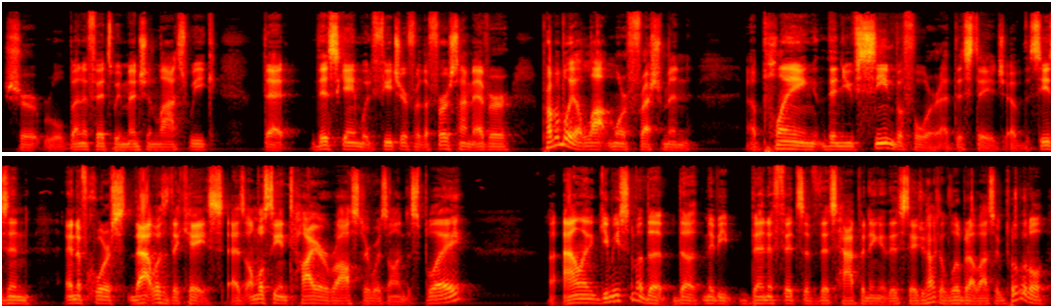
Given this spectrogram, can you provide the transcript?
shirt rule benefits. We mentioned last week that this game would feature for the first time ever probably a lot more freshmen uh, playing than you've seen before at this stage of the season. And of course, that was the case as almost the entire roster was on display. Uh, Alan, give me some of the the maybe benefits of this happening at this stage. We talked a little bit about last week. Put a little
